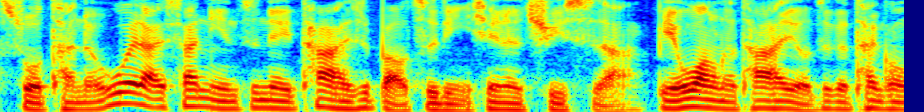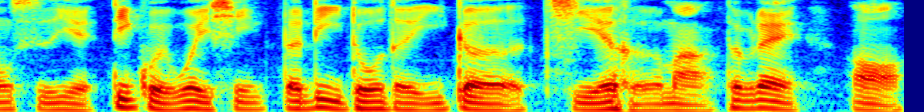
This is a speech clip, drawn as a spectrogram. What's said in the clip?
所谈的，未来三年之内，它还是保持领先的趋势啊。别忘了，它还有这个太空事业、低轨卫星的利多的一个结合嘛，对不对？哦，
